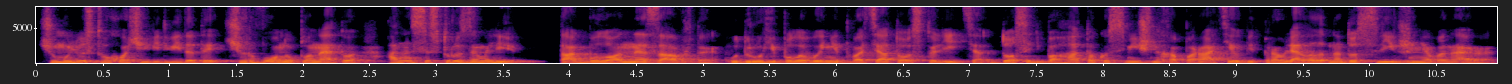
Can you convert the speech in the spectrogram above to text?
Чому людство хоче відвідати червону планету, а не сестру Землі? Так було не завжди. У другій половині ХХ століття досить багато космічних апаратів відправляли на дослідження Венери.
